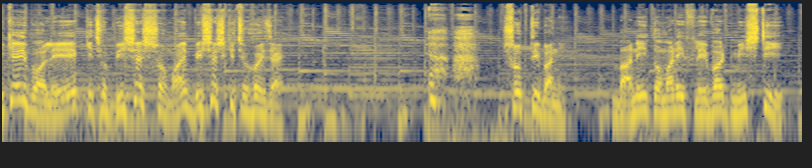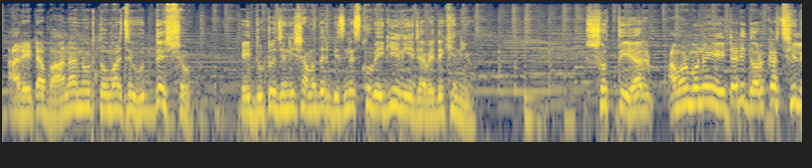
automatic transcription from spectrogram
একেই বলে কিছু বিশেষ সময় বিশেষ কিছু হয়ে যায়। সত্যি বানি বানি তোমার এই ফ্লেভার্ড মিষ্টি আর এটা বানানোর তোমার যে উদ্দেশ্য, এই দুটো জিনিস আমাদের বিজনেস খুব এগিয়ে নিয়ে যাবে, দেখে নিও। সত্যি, আর আমার মনে হয় এটারই দরকার ছিল।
